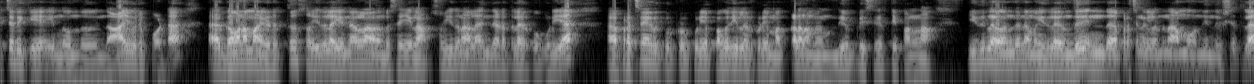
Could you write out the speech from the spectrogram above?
எச்சரிக்கையை இந்த இந்த- இந்த ஆய்வு ரிப்போர்ட்டை கவனமாக எடுத்து ஸோ இதில் என்னெல்லாம் நம்ம செய்யலாம். ஸோ இதனால இந்த இடத்துல இருக்கக்கூடிய பிரச்சனைகளுக்கு இருக்கக்கூடிய பகுதியில் இருக்கக்கூடிய மக்களை நம்ம வந்து எப்படி சேஃப்டி பண்ணலாம்? இதில் வந்து நம்ம இதில் இருந்து இந்த பிரச்சனையிலேருந்து வந்து வந்து இந்த விஷயத்தில்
